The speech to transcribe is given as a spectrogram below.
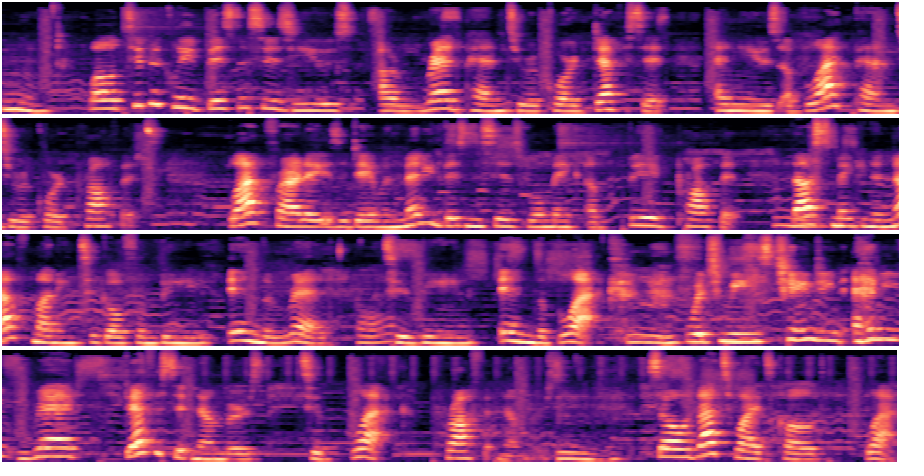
Mm. Well, typically businesses use a red pen to record deficit and use a black pen to record profits. Black Friday is a day when many businesses will make a big profit, mm. thus making enough money to go from being in the red Oh. to being in the black, mm. which means changing any red deficit numbers to black profit numbers. 嗯 So that's why it's called Black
